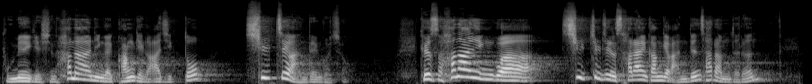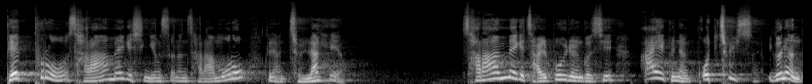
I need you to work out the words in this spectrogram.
분명히 계신 하나님과의 관계가 아직도 실제가 안 된 거죠. 그래서 하나님과 실질적인 사랑의 관계가 안 된 사람들은 100% 사람에게 신경 쓰는 사람으로 그냥 전락해요. 사람에게 잘 보이는 것이 아예 그냥 꽂혀 있어요. 이거는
